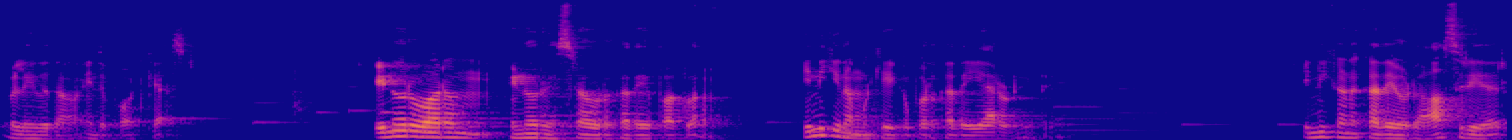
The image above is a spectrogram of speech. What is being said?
விளைவு தான் இந்த பாட்காஸ்ட் இன்னொரு வாரம் இன்னொரு எஸ்ராவோட கதையை பார்க்கலாம். இன்றைக்கி நம்ம கேட்க போகிற கதை யாருடையது? இன்றைக்கான கதையோட ஆசிரியர்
